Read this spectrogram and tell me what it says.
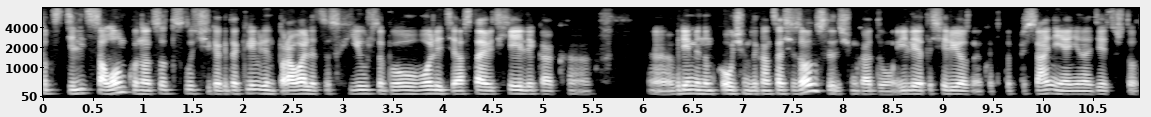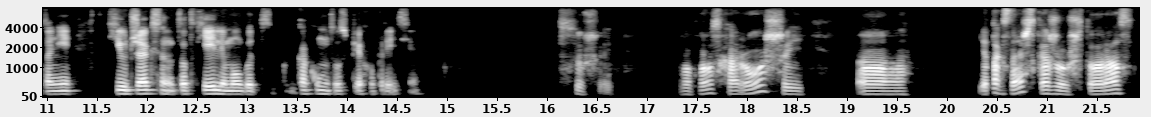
подстелить соломку на тот случай, когда Кливленд провалится с Хью, чтобы его уволить и оставить Хейли как э, временным коучем до конца сезона в следующем году? Или это серьезное какое-то подписание, и они надеются, что вот они, Хью Джексон и Тодд Хейли могут к какому-то успеху прийти? Слушай, вопрос хороший. А, я так, знаешь, скажу, что раз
